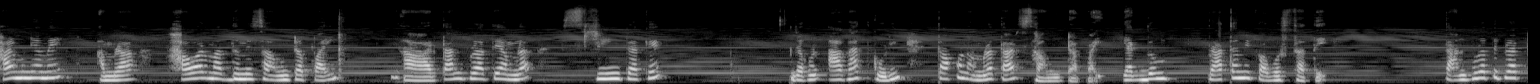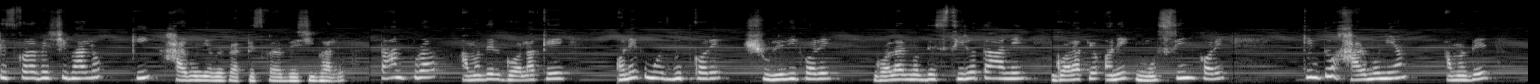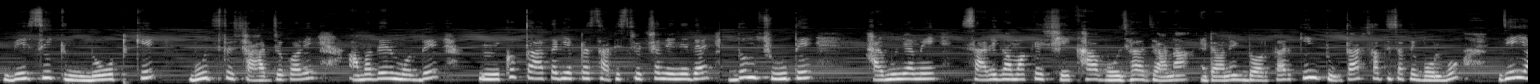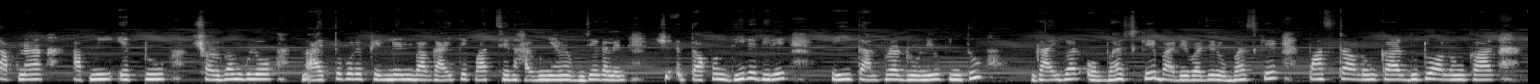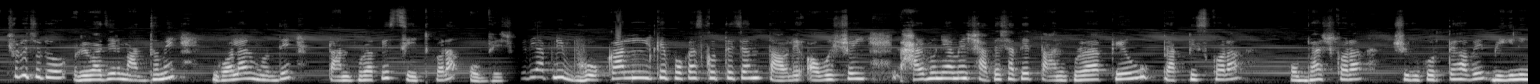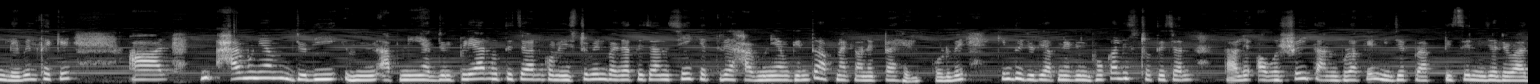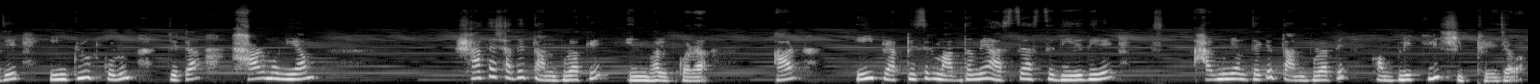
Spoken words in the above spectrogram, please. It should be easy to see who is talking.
Speaker 1: হারমোনিয়ামে আমরা হাওয়ার মাধ্যমে সাউন্ডটা পাই আর তানপুরাতে আমরা স্ট্রিংটাকে যখন আঘাত করি, তখন আমরা তার সাউন্ডটা পাই। একদম প্রাথমিক অবস্থাতে তানপুরাতে প্র্যাকটিস করা বেশি ভালো কি হারমোনিয়ামে প্র্যাকটিস করা বেশি ভালো? তানপুরা আমাদের গলাকে অনেক মজবুত করে সুরেলি করে, গলার মধ্যে স্থিরতা আনে, গলাকে অনেক মসৃণ করে। কিন্তু হারমোনিয়াম আমাদের বেসিক নোটকে বুঝতে সাহায্য করে, আমাদের মধ্যে খুব তাড়াতাড়ি একটা স্যাটিসফ্যাকশান এনে দেয়। একদম শুরুতে হারমোনিয়ামে সারে গামাকে শেখা, বোঝা, জানা এটা অনেক দরকার। কিন্তু তার সাথে সাথে বলব যেই আপনার আপনি একটু সরগমগুলো আয়ত্ত করে ফেললেন বা গাইতে পাচ্ছেন, হারমোনিয়ামে বুঝে গেলেন তখন ধীরে ধীরে এই তানপুরা ড্রোনেও কিন্তু গাইবার অভ্যাসকে বা রেওয়াজের অভ্যাসকে পাঁচটা অলঙ্কার দুটো অলঙ্কার ছোট ছোট রেওয়াজের মাধ্যমে গলার মধ্যে তানপুরাকে সেট করা অভ্যেস। যদি আপনি ভোকালকে ফোকাস করতে চান, তাহলে অবশ্যই হারমোনিয়ামের সাথে সাথে তানপুরাকেও প্র্যাকটিস করা অভ্যাস করা শুরু করতে হবে বিগিনিং লেভেল থেকে। আর হারমোনিয়াম যদি আপনি একজন প্লেয়ার হতে চান, কোনো ইনস্ট্রুমেন্ট বাজাতে চান, সেই ক্ষেত্রে হারমোনিয়াম কিন্তু আপনাকে অনেকটা হেল্প করবে। কিন্তু যদি আপনি একজন ভোকালিস্ট হতে চান, তাহলে অবশ্যই তানপুরাকে নিজের প্র্যাকটিসে নিজের রেওয়াজে ইনক্লুড করুন, যেটা হারমোনিয়াম সাথে সাথে তানপুরাকে ইনভলভ করা। আর এই প্র্যাকটিসের মাধ্যমে আস্তে আস্তে ধীরে ধীরে হারমোনিয়াম থেকে তানপুরাতে কমপ্লিটলি শিফট হয়ে যাওয়া।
